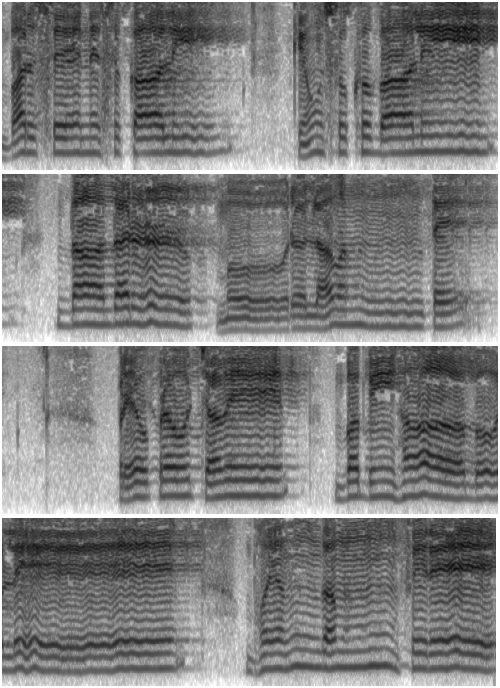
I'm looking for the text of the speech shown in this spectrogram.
ਬਰਸੇ ਨਿਸਕਾਲੀ क्यों सुख बाली? दादर मोर लवंते। प्रयो प्रयो चवे, बबीहा बोले। भयंगम फिरे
